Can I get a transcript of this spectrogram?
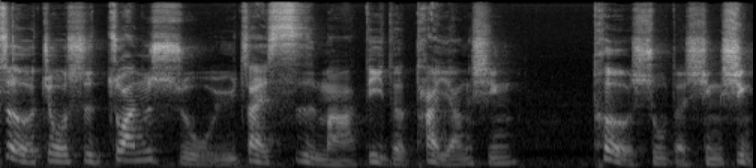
这就是专属于在四马地的太阳星特殊的星性。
